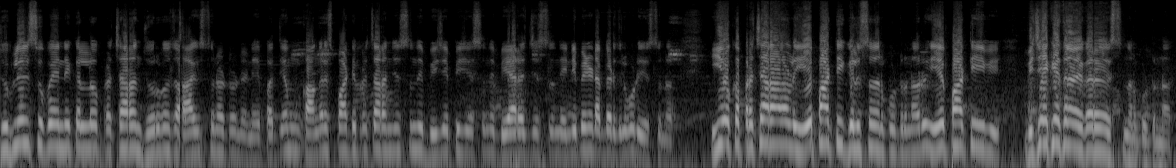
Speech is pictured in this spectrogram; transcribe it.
జూబ్లీహిల్స్ ఉప ఎన్నికల్లో ప్రచారం జోరుగా సాగిస్తున్నటువంటి నేపథ్యం కాంగ్రెస్ పార్టీ ప్రచారం చేస్తుంది బీజేపీ చేస్తుంది బీఆర్ఎస్ చేస్తుంది ఇండిపెండెంట్ అభ్యర్థులు కూడా చేస్తున్నారు. ఈ యొక్క ప్రచారాలలో ఏ పార్టీ గెలుస్తుంది అనుకుంటున్నారు? ఏ పార్టీ విజయకేతనం ఎగరవేస్తుంది అనుకుంటున్నారు?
